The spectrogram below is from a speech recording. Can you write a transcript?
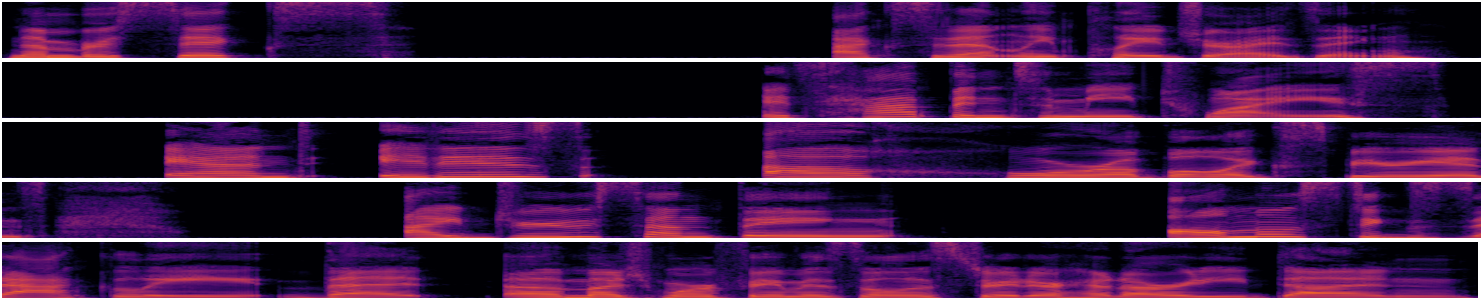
Number six, accidentally plagiarizing. It's happened to me twice, and it is a horrible experience. I drew something almost exactly that a much more famous illustrator had already done.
